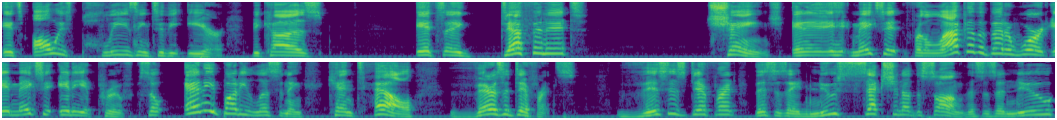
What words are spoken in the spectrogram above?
It's always pleasing to the ear because it's a definite change and it, makes it for the lack of a better word it makes it idiot proof so anybody listening can tell there's a difference. This is different. This is a new section of the song. This is a new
